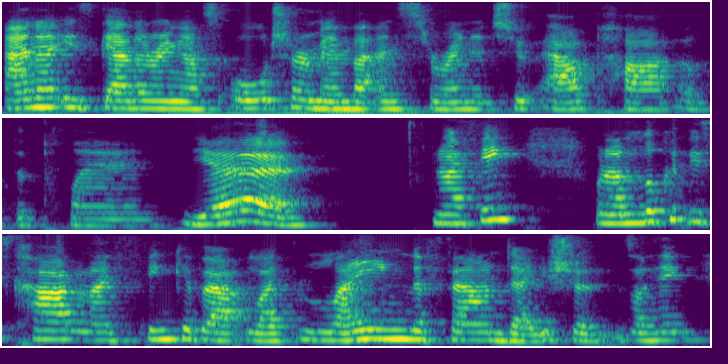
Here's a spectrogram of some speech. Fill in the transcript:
Anna is gathering us all to remember and surrender to our part of the plan. Yeah. And I think when I look at this card and I think about like laying the foundations, I think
